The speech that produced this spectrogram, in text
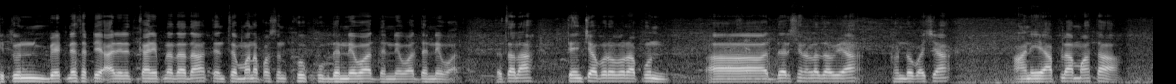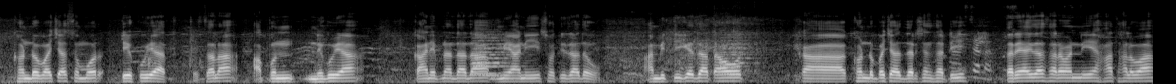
इथून भेटण्यासाठी आलेले आहेत कानिपना दादा. त्यांचं मनापासून खूप खूप धन्यवाद धन्यवाद धन्यवाद. तर चला त्यांच्याबरोबर आपण दर्शनाला जाऊया खंडोबाच्या आणि आपला माथा खंडोबाच्या समोर टेकूयात. तर चला आपण निघूया. कानिपना दादा मी आणि स्वती जाधव आम्ही तिघे जात आहोत का खंडोबाच्या दर्शनासाठी. तर एकदा सर्वांनी हात हलवा.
